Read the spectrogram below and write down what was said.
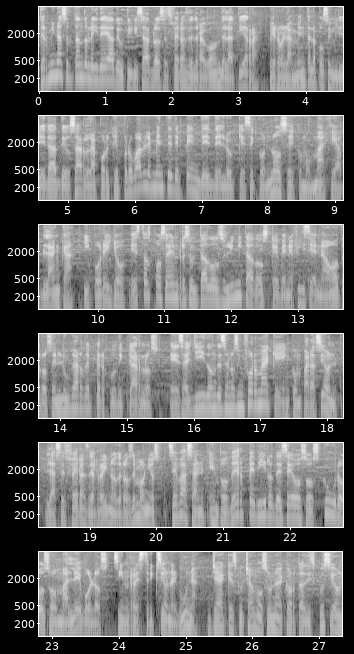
termina aceptando la idea de utilizar las esferas de dragón de la Tierra, pero lamenta la posibilidad de usarla porque probablemente depende de lo que se conoce como magia blanca, y por ello, estas poseen resultados limitados que benefician a otros en lugar de perjudicarlos. Es allí donde se nos informa que en comparación, las esferas del reino de los demonios se basan en poder pedir deseos oscuros o malévolos, sin restricción alguna, ya que escuchamos una corta discusión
